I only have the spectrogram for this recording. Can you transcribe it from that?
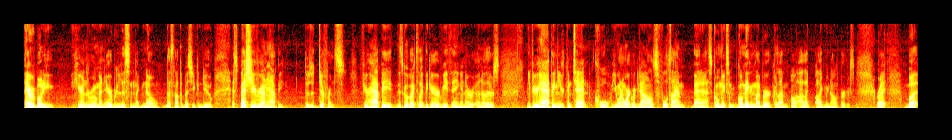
everybody here in the room and everybody listening, like, no, that's not the best you can do, especially if you're unhappy. There's a difference. If you're happy, this goes back to like the Gary Vee thing and, er- and others. If you're happy and you're content, cool. You want to work McDonald's full time, badass. Go make some. Go make me my burger because I'm I like I like McDonald's burgers, right? But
